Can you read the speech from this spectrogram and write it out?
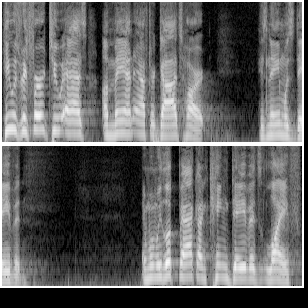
He was referred to as a man after God's heart. His name was David. And when we look back on King David's life,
